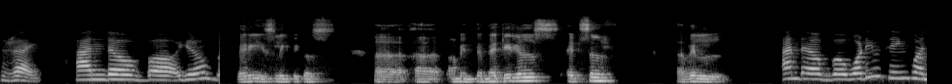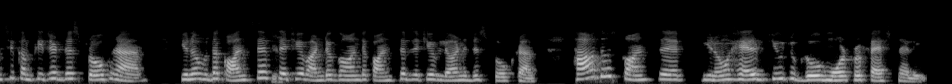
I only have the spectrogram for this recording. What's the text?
it. Right. And uh, uh, you know very easily because I mean the materials itself will. And what do you think once you completed this program? you know the concepts Yeah. that you have undergone the concepts that you have learned in this program how those concepts you know helped you to grow more professionally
